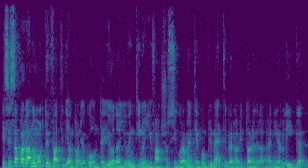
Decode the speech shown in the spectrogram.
E si sta parlando molto infatti di Antonio Conte. Io da Juventino gli faccio sicuramente i complimenti per la vittoria della Premier League.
